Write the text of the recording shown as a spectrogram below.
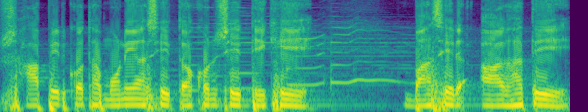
সাপের কথা মনে আসে তখন সে দেখে বাঁশের আঘাতে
